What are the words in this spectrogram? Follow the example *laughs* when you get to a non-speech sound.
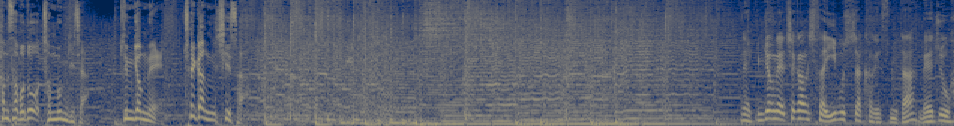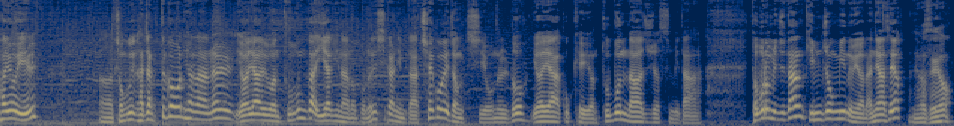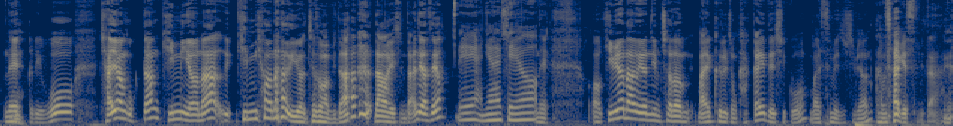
탐사보도 전문 기자 김경래 최강 시사. 네, 김경래 최강 시사 2부 시작하겠습니다. 매주 화요일 어, 전국의 가장 뜨거운 현안을 여야 의원 두 분과 이야기 나눠보는 시간입니다. 최고의 정치 오늘도 여야 국회의원 두 분 나와주셨습니다. 더불어민주당 김종민 의원 안녕하세요. 안녕하세요. 네, 네. 그리고 자유한국당 김연아 김현아 의원 죄송합니다 *laughs* 나와 있습니다. 안녕하세요. 네, 안녕하세요. 네. 어, 김연아 의원님처럼 마이크를 좀 가까이 대시고 말씀해 주시면 감사하겠습니다. 네.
